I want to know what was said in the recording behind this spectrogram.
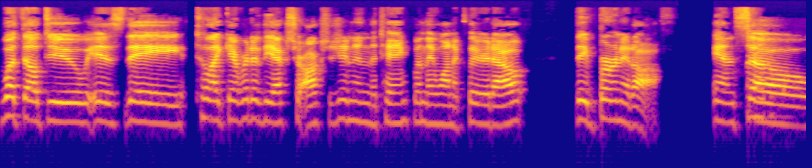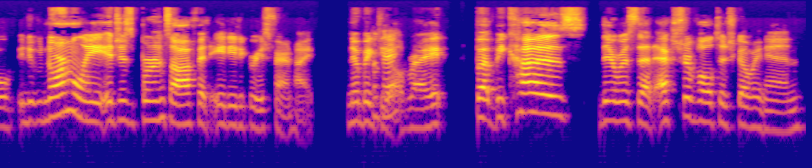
what they'll do is they to like get rid of the extra oxygen in the tank when they want to clear it out they burn it off. And uh-huh. so it- normally it just burns off at 80 degrees fahrenheit no big Okay. deal right but because there was that extra voltage going in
